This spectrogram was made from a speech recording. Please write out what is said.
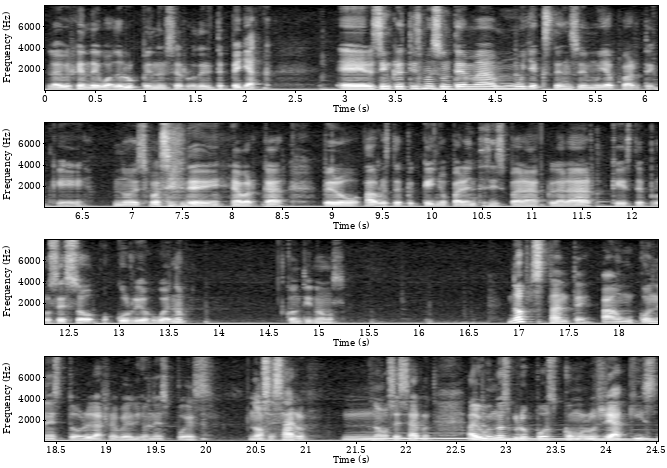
la Virgen de Guadalupe en el Cerro del Tepeyac. El sincretismo es un tema muy extenso y muy aparte que no es fácil de abarcar, pero abro este pequeño paréntesis para aclarar que este proceso ocurrió. Bueno, continuamos. No obstante, aún con esto las rebeliones pues no cesaron, no cesaron. Algunos grupos como los yaquis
